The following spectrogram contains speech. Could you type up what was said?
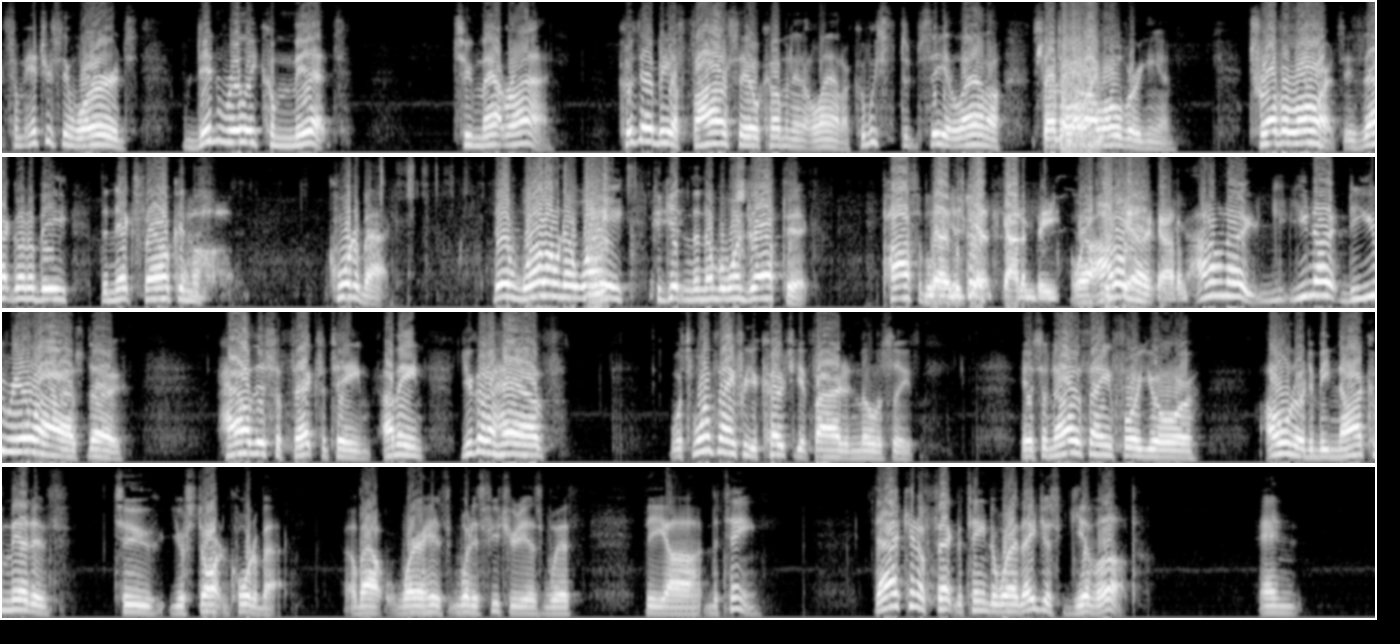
some interesting words? Didn't really commit to Matt Ryan. Could there be a fire sale coming in Atlanta? Could we st- see Atlanta start Trevor all over again? Trevor Lawrence is that going to be the next Falcons Oh, quarterback? They're well on their way to getting the number one draft pick. Possibly. no, the It's gonna- Jets got him beat. well, I don't Jets know. got 'em. I don't know. You you know? Do you realize though how this affects a team? I mean, you're going to have. What's one thing for your coach to get fired in the middle of the season? It's another thing for your owner to be non-committed to your starting quarterback. about where his what his future is with the uh, the team. That can affect the team to where they just give up. And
